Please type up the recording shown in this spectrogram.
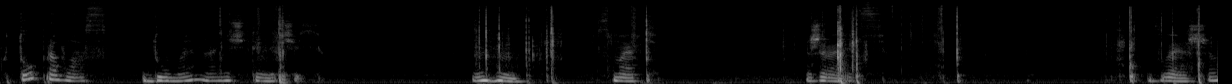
Хто про вас думає на ніч дивлячись? Угу. Смерть. Жрець. Вежа.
